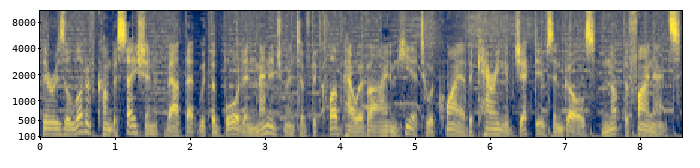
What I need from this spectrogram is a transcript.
There is a lot of conversation about that with the board and management of the club however I am here to acquire the carrying objectives and goals, not the finance.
